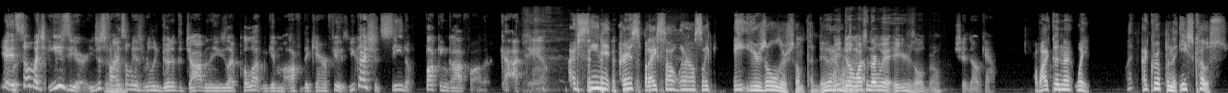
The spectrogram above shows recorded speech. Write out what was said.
Yeah, it's so much easier. You just find Mhm. somebody that's really good at the job, and then you like pull up and give them an offer they can't refuse. You guys should see the fucking Godfather. God damn. I've seen it, Chris, but I saw it when I was like eight years old or something, dude. I What are you doing watching that movie at eight years old, bro? Shit don't count. Why couldn't I wait? What? I grew up on the East Coast.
